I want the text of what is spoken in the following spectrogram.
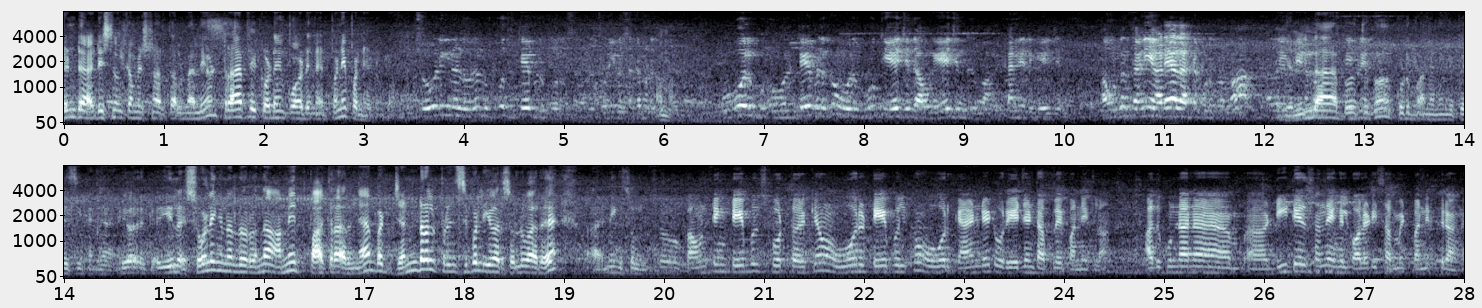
ரெண்டு அடிஷ்னல் கமிஷனர் தலைமையிலையும் டிராஃபிக்கோடையும் கோஆர்டினேட் பண்ணி பண்ணிட்டு இருக்கோம். சோழிங்கநல்லூரில் முப்பது டேபிள் போகிறோம் சார் சோழிங்கநல்லூர் சட்டமன்ற ஒவ்வொரு ஒவ்வொரு டேபிளுக்கும் ஒரு பூத் ஏஜென்ட் அவங்க ஏஜென்ட் இருப்பாங்க. கேண்டிடேட் ஏஜென்ட் எல்லா பூத்துக்கும் கொடுப்பாங்க நீங்கள் பேசிக்கங்க. இல்லை சோழிங்கநல்லூர் வந்து அமித் பார்க்குறாருங்க பட் ஜென்ரல் பிரின்சிபல் இவர் சொல்லுவார். நீங்கள் சொல்லுங்கள் ஸோ கவுண்டிங் டேபிள்ஸ் பொறுத்த வரைக்கும் ஒவ்வொரு டேபிளுக்கும் ஒவ்வொரு கேண்டிடேட் ஒரு ஏஜென்ட் அப்ளை பண்ணிக்கலாம். அதுக்குண்டான டீட்டெயில்ஸ் வந்து எங்களுக்கு ஆல்ரெடி சப்மிட் பண்ணியிருக்கிறாங்க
